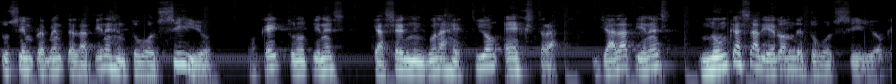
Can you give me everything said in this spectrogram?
tú simplemente la tienes en tu bolsillo, ¿ok? Tú no tienes que hacer ninguna gestión extra, ya la tienes nunca salieron de tu bolsillo, ¿ok?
